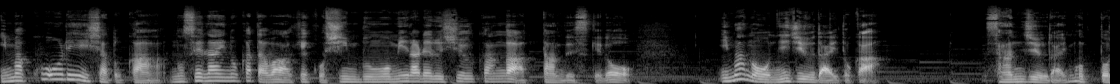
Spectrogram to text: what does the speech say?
ー、今高齢者とかの世代の方は結構新聞を見られる習慣があったんですけど今の20代とか30代もっと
